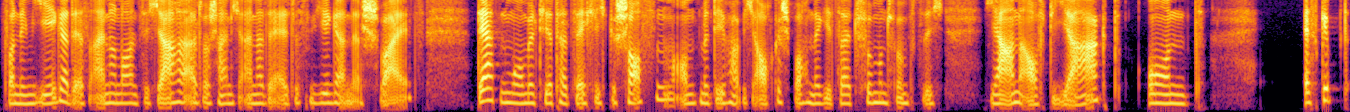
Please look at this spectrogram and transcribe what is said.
von dem Jäger, der ist 91 Jahre alt, wahrscheinlich einer der ältesten Jäger in der Schweiz. Der hat ein Murmeltier tatsächlich geschossen und mit dem habe ich auch gesprochen. Der geht seit 55 Jahren auf die Jagd und es gibt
